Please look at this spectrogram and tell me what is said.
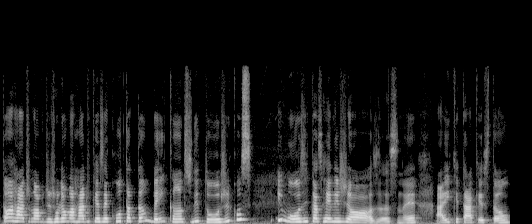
Então, a Rádio 9 de Julho é uma rádio que executa também cantos litúrgicos e músicas religiosas, né? Aí que está a questão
